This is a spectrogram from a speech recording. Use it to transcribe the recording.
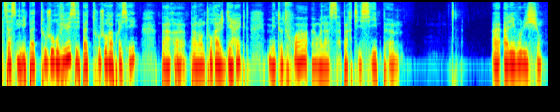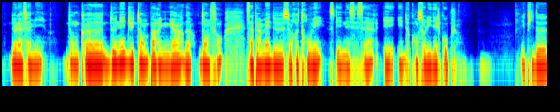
ça, ce n'est pas toujours vu, c'est pas toujours apprécié par, euh, par l'entourage direct, mais toutefois, euh, voilà, ça participe euh, à, l'évolution de la famille. Donc, donner du temps par une garde d'enfants, ça permet de se retrouver, ce qui est nécessaire, et de consolider le couple et puis de,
